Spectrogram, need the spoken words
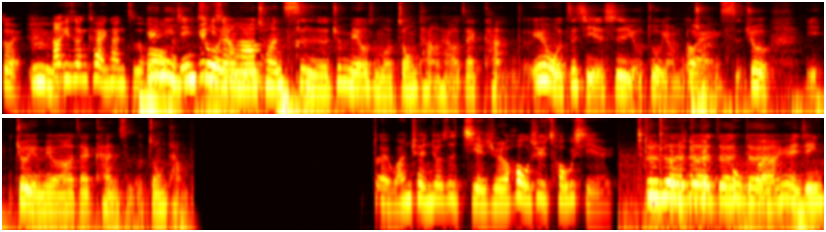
对，嗯，然后医生看一看之后，因为你已经做羊膜穿刺了，就没有什么中堂还要再看的。因为我自己也是有做羊膜穿刺，就也就也没有要再看什么中堂。对，完全就是解决了后续抽血。对对对对对啊！因为已经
